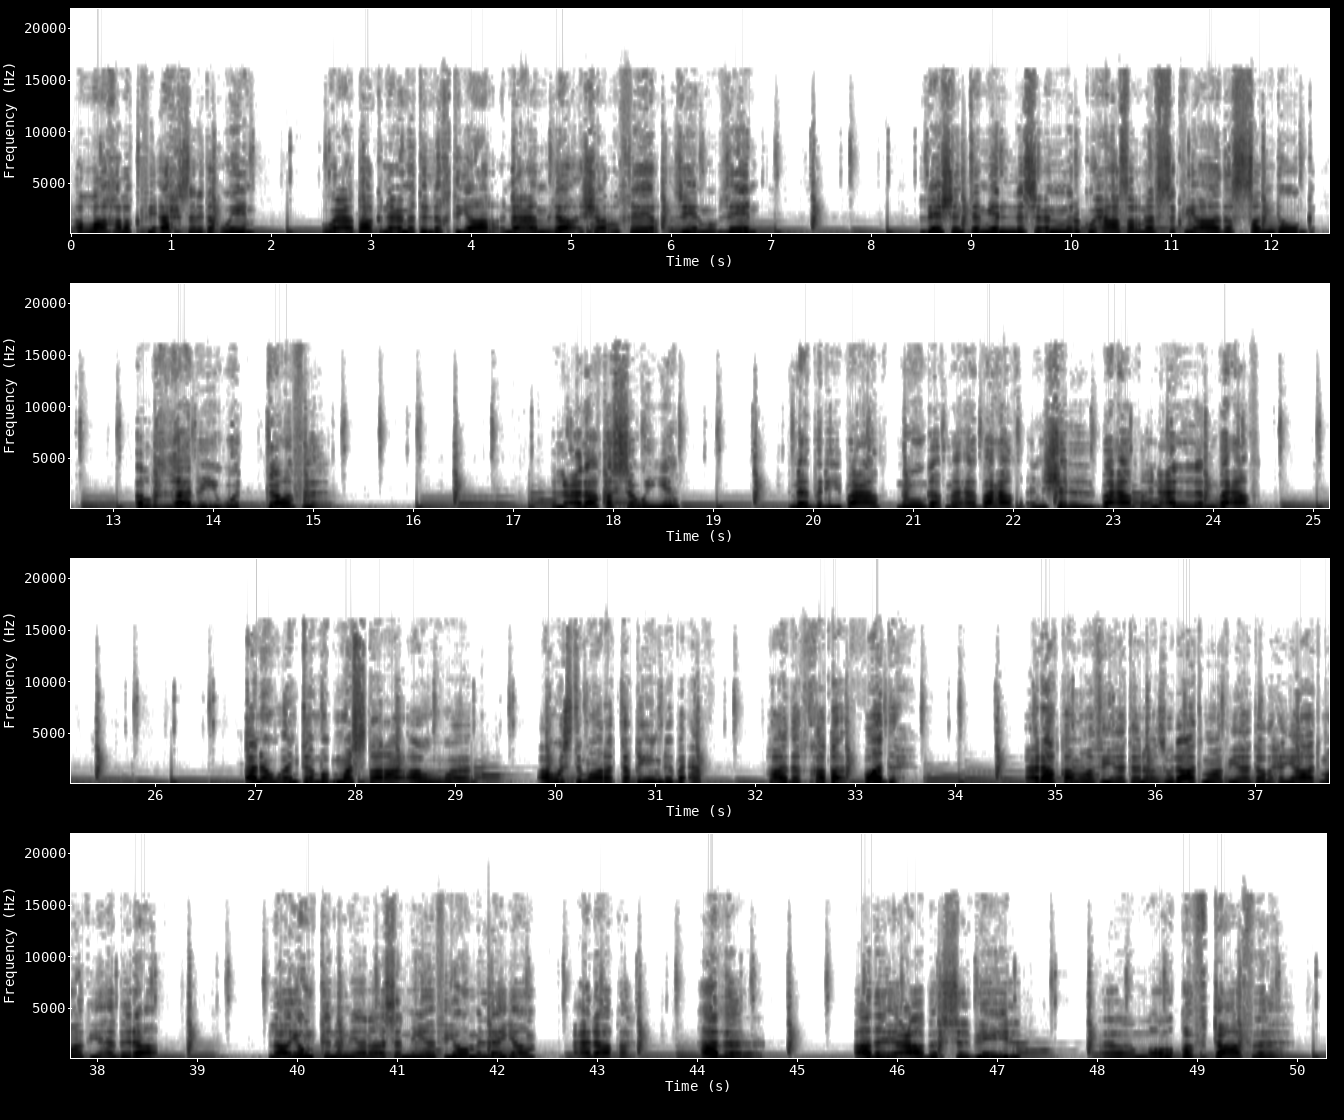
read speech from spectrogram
الله خلق في أحسن تقويم وأعطاك نعمة الاختيار. نعم لا شر خير زين مو بزين. ليش أنت ميلس عمرك وحاصر نفسك في هذا الصندوق الغبي والتافه؟ العلاقة السوية نبني بعض نوقف مع بعض نشل بعض نعلم بعض. أنا وأنت مو بمسطرة أو أو استمارة تقييم لبعض. هذا خطأ فادح علاقة ما فيها تنازلات ما فيها تضحيات ما فيها بناء لا يمكن أني أنا أسميها في يوم من الأيام علاقة. هذا هذا عابر سبيل موقف تافه.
